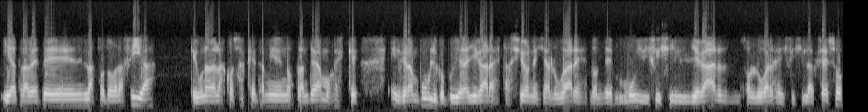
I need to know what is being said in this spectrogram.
Y a través de las fotografías que una de las cosas que también nos planteamos es que el gran público pudiera llegar a estaciones y a lugares donde es muy difícil llegar, son lugares de difícil acceso,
